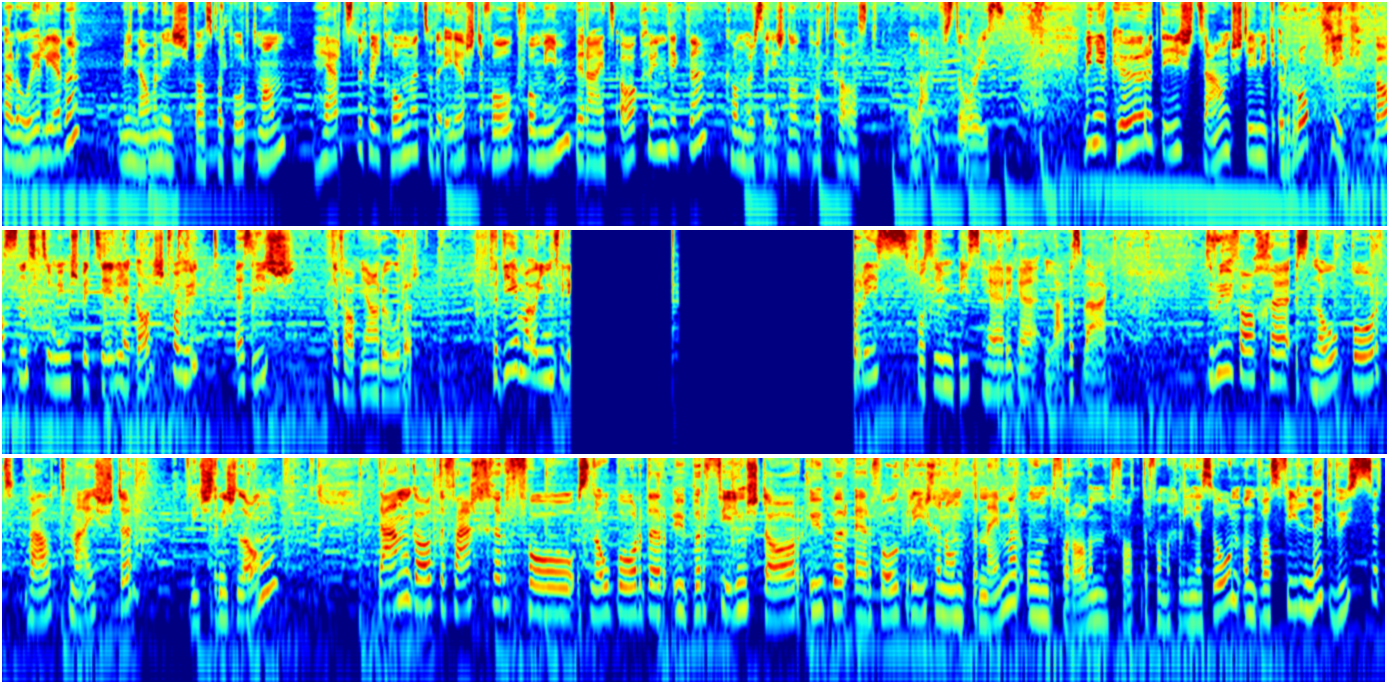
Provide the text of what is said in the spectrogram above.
Hallo ihr Lieben, mein Name ist Pascal Portmann. Herzlich willkommen zu der ersten Folge von meinem bereits angekündigten Conversational Podcast Life Stories. Wie ihr hört, ist die Soundstimmung rockig, passend zu meinem speziellen Gast von heute. Es ist der Fabian Rohrer. Für die, die ihn vielleicht Riss von seinem bisherigen Lebensweg. Dreifacher Snowboard-Weltmeister. Die Liste ist lang. Dann geht der Fächer von Snowboarder über Filmstar, über erfolgreichen Unternehmer und vor allem Vater von einem kleinen Sohn. Und was viele nicht wissen,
